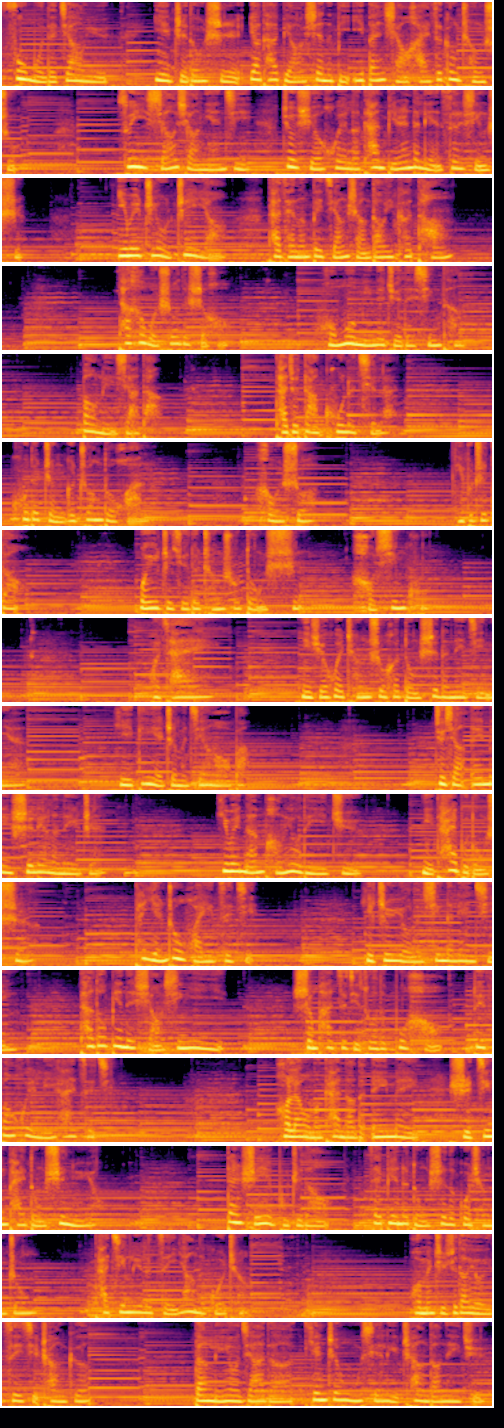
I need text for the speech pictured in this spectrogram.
父母的教育一直都是要他表现的比一般小孩子更成熟，所以小小年纪就学会了看别人的脸色行事。因为只有这样，他才能被奖赏到一颗糖。他和我说的时候，我莫名的觉得心疼，抱了一下他，他就大哭了起来，哭得整个妆都花了，和我说：“你不知道，我一直觉得成熟懂事，好辛苦。我猜，你学会成熟和懂事的那几年。”一定也这么煎熬吧？就像 A 妹失恋了那一阵，因为男朋友的一句“你太不懂事了”，她严重怀疑自己，以至于有了新的恋情，她都变得小心翼翼，生怕自己做的不好，对方会离开自己。后来我们看到的 A 妹是金牌懂事女友，但谁也不知道，在变得懂事的过程中。他经历了怎样的过程？我们只知道有一次一起唱歌，当林宥嘉的《天真无邪》里唱到那句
